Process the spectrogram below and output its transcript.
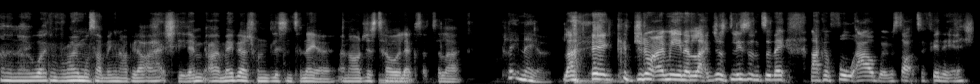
I don't know, working from home or something, and I'll be like, actually, let me, uh, maybe I just want to listen to NAO, and I'll just tell Mm. Alexa to like play NAO, like, do you know what I mean? And like just listen to the like a full album, start to finish,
